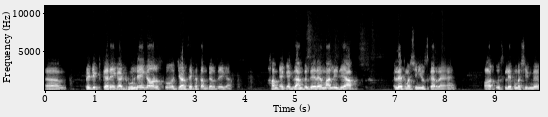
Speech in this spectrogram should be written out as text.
प्रिडिक्ट करेगा, ढूंढेगा और उसको जड़ से खत्म कर देगा। हम एक एग्ज़ाम्पल दे रहे हैं, मान लीजिए आप लेथ मशीन यूज़ कर रहे हैं और उस लेथ मशीन में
